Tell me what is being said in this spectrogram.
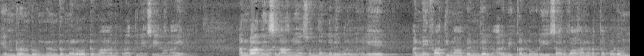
என்றென்றும் நின்று நிலவட்டுமாக என பிரார்த்தனை செய்தோனாய். அன்பார்ந்த இஸ்லாமிய சொந்தங்களே உறவுகளே அன்னை ஃபாத்திமா பெண்கள் அரபிக் கல்லூரி சார்பாக நடத்தப்படும்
